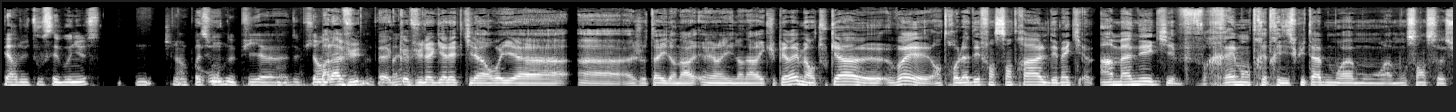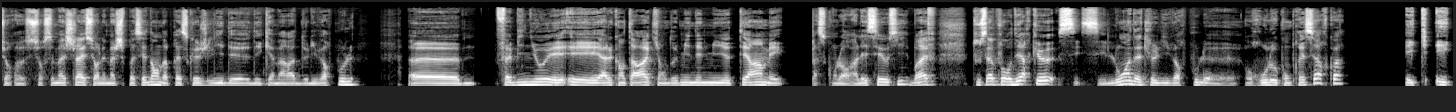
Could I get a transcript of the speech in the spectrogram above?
perdu tous ses bonus. J'ai l'impression depuis euh, depuis un bah là, vu vu la galette qu'il a envoyée à, à, Jota, il en a il en a récupéré, mais en tout cas, ouais, entre la défense centrale, des mecs, un Mané qui est vraiment très très discutable, moi, à mon, à mon sens, sur sur ce match-là et sur les matchs précédents, d'après ce que je lis des, des camarades de Liverpool. Euh, Fabinho et, et, Alcantara qui ont dominé le milieu de terrain, mais parce qu'on leur a laissé aussi. Bref, tout ça pour dire que c'est loin d'être le Liverpool euh, rouleau compresseur, quoi. Et, et,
